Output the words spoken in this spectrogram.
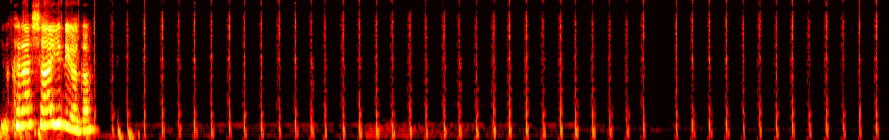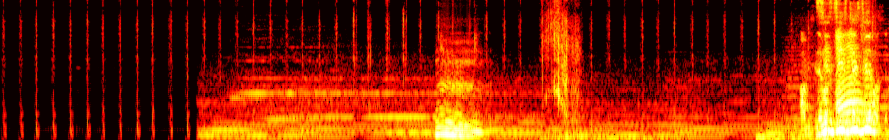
Yukarı aşağı gidiyordu. Hmm. Abi size Zil, zil, zil, zil. size basın.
